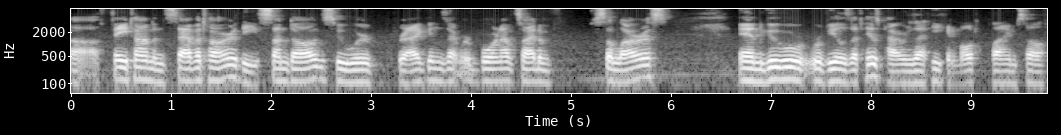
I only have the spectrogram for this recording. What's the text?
uh, Phaeton and Savitar, the sun dogs, who were dragons that were born outside of Solaris, and Google reveals that his power is that he can multiply himself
